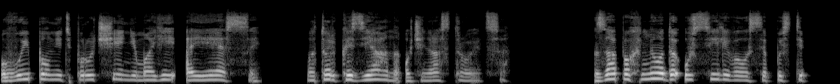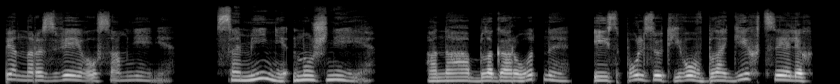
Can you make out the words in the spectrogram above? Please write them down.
выполнить поручение моей Аэссы. Вот только Зиана очень расстроится. Запах меда усиливался, постепенно развеивал сомнения. Самине нужнее. Она благородная и использует его в благих целях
